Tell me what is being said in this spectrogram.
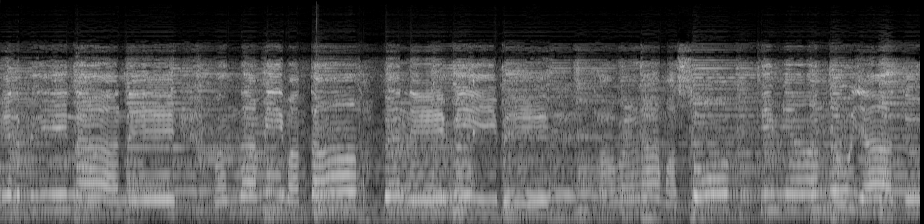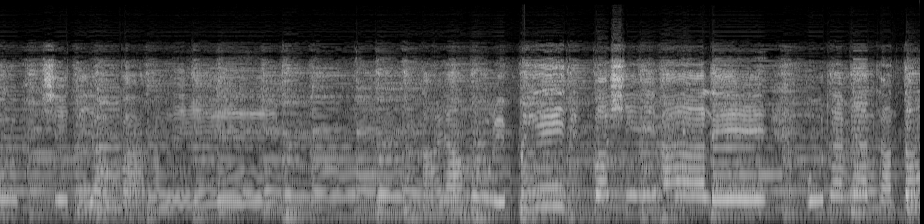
အင်းပေးနာနေဝန်နာမိပါတာပန်နေမိပဲထာဝရမှာဆိုဒီမြန်လို့ရသူရှိတယောက်ပါလေတာယာမှုတွေပြီးပါ ရှိအားလေဘုရားမြတ်သာတာ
